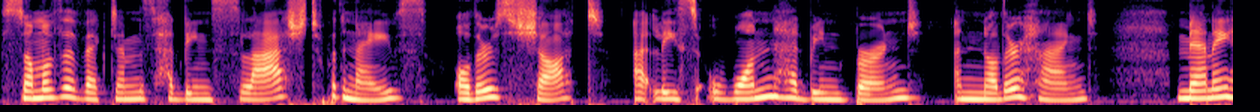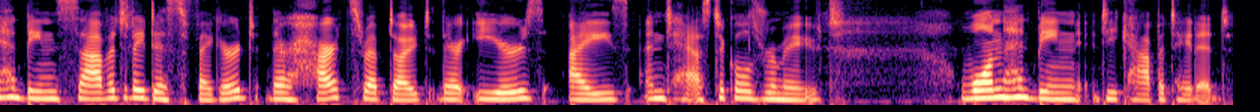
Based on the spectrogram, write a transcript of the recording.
Some of the victims had been slashed with knives, others shot, at least one had been burned, another hanged. Many had been savagely disfigured, their hearts ripped out, their ears, eyes, and testicles removed. One had been decapitated.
